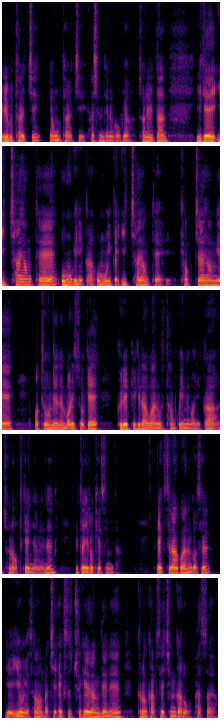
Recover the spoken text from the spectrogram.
1부터 할지 0부터 할지 하시면 되는 거고요. 저는 일단 이게 2차 형태의 오목이니까 오목이니까 2차 형태 격자형의 어떻게 보면은 머릿속에 그래픽이라고 하는 것을 담고 있는 거니까 저는 어떻게 했냐면은 일단 이렇게 했습니다. x라고 하는 것을 예, 이용해서 마치 x축에 해당되는 그런 값의 증가로 봤어요.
